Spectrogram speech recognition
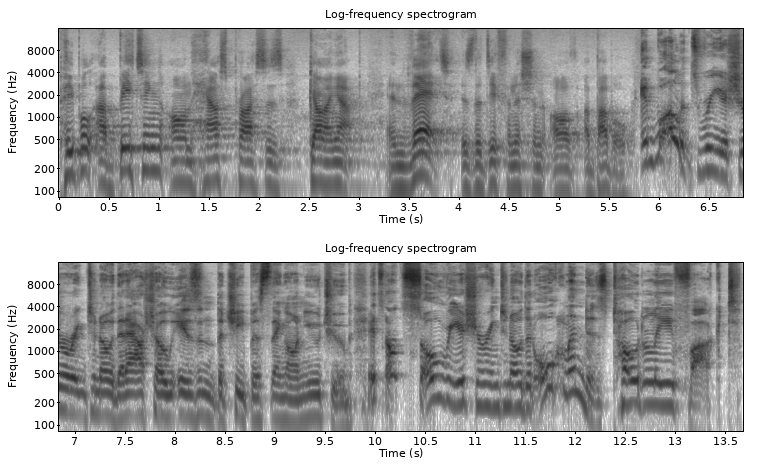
People are betting on house prices going up. And that is the definition of a bubble. And while it's reassuring to know that our show isn't the cheapest thing on YouTube, it's not so reassuring to know that Auckland is totally fucked.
